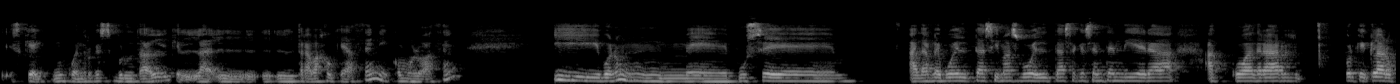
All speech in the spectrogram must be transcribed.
es que encuentro que es brutal que el, trabajo que hacen y cómo lo hacen. Y bueno, me puse a darle vueltas y más vueltas a que se entendiera, a cuadrar porque claro,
